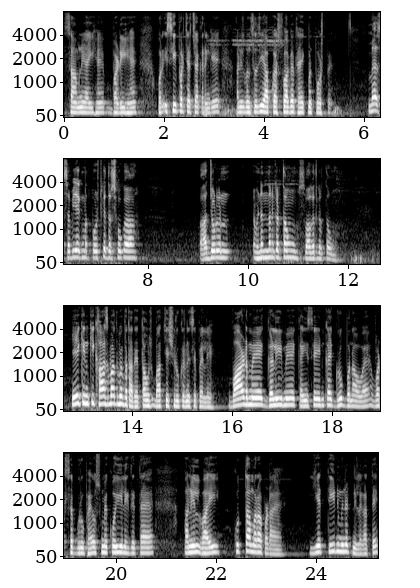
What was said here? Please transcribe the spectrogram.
सामने आई हैं बढ़ी हैं और इसी पर चर्चा करेंगे। अनिल बंसल जी आपका स्वागत है एक मत पोस्ट पे। मैं सभी एक मत पोस्ट के दर्शकों का हाथ जोड़कर अभिनंदन करता हूँ स्वागत करता हूँ। एक इनकी खास बात मैं बता देता हूँ बातचीत शुरू करने से पहले। वार्ड में गली में कहीं से इनका एक ग्रुप बना हुआ है व्हाट्सएप ग्रुप है उसमें कोई ये लिख देता है अनिल भाई कुत्ता मरा पड़ा है। ये तीन मिनट नहीं लगाते,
